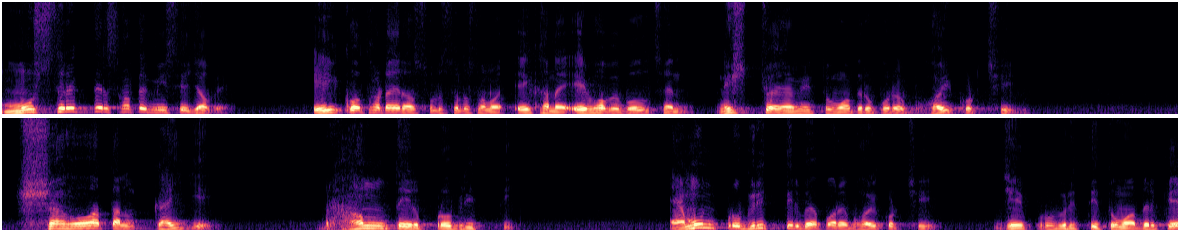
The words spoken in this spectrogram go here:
মুশরেকদের সাথে মিশে যাবে। এই কথাটাই রাসুল সাল্লাম এখানে এভাবে বলছেন নিশ্চয় আমি তোমাদের উপরে ভয় করছি। শাহওয়াতাল গাইয়ে ভ্রান্তের প্রবৃত্তি। এমন প্রবৃত্তির ব্যাপারে ভয় করছি, যে প্রবৃত্তি তোমাদেরকে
